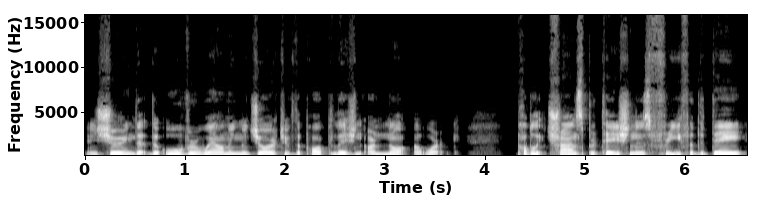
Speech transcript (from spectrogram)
ensuring that the overwhelming majority of the population are not at work. Public transportation is free for the day,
